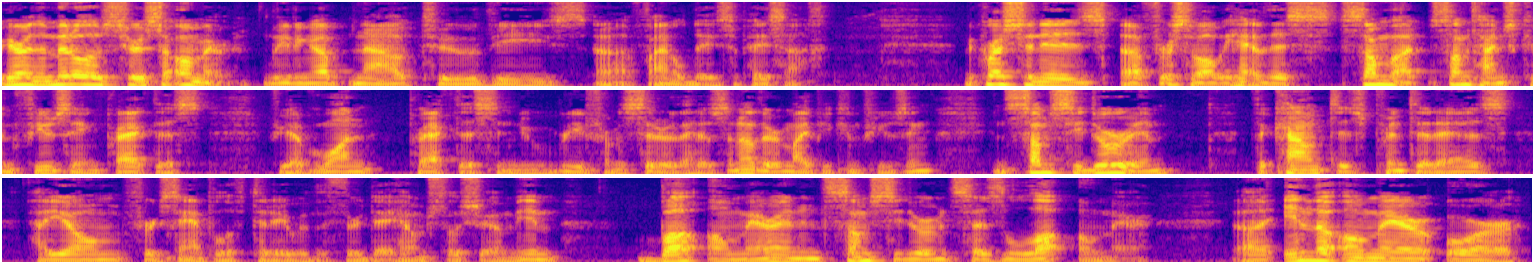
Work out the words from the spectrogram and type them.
We are in the middle of Sfiras Omer, leading up now to these uh, final days of Pesach. The question is, uh, first of all, we have this somewhat sometimes confusing practice. If you have one practice and you read from a siddur that has another, it might be confusing. In some siddurim, the count is printed as Hayom, for example, if today were the third day, Hayom Shlosha Yomim, Ba Omer, and in some siddurim it says La Omer. Uh, in the Omer or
